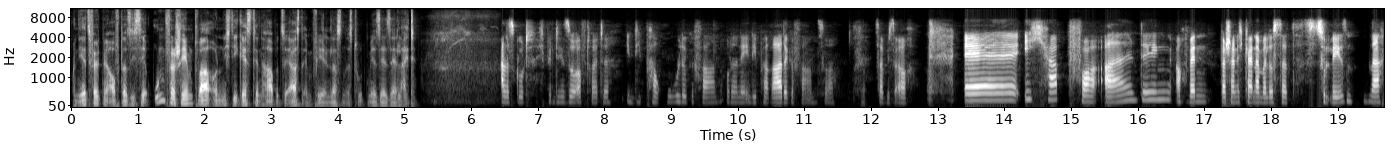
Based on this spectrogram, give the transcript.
Und jetzt fällt mir auf, dass ich sehr unverschämt war und nicht die Gästin habe zuerst empfehlen lassen. Es tut mir sehr, sehr leid. Alles gut. Ich bin dir so oft heute in die Parole gefahren oder ne, in die Parade gefahren. So, jetzt habe ich es auch. Äh, ich habe vor allen Dingen, auch wenn wahrscheinlich keiner mehr Lust hat, es zu lesen, nach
